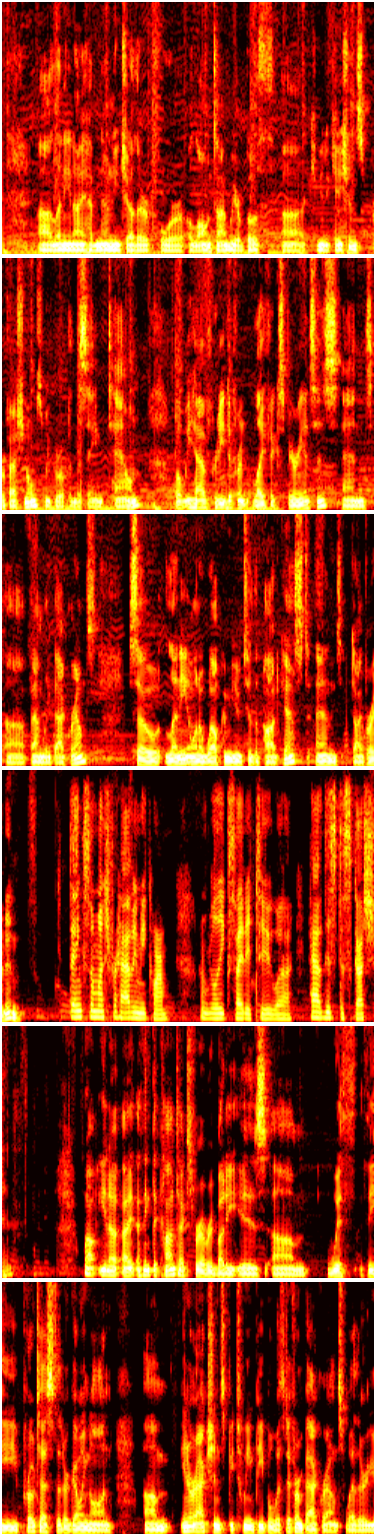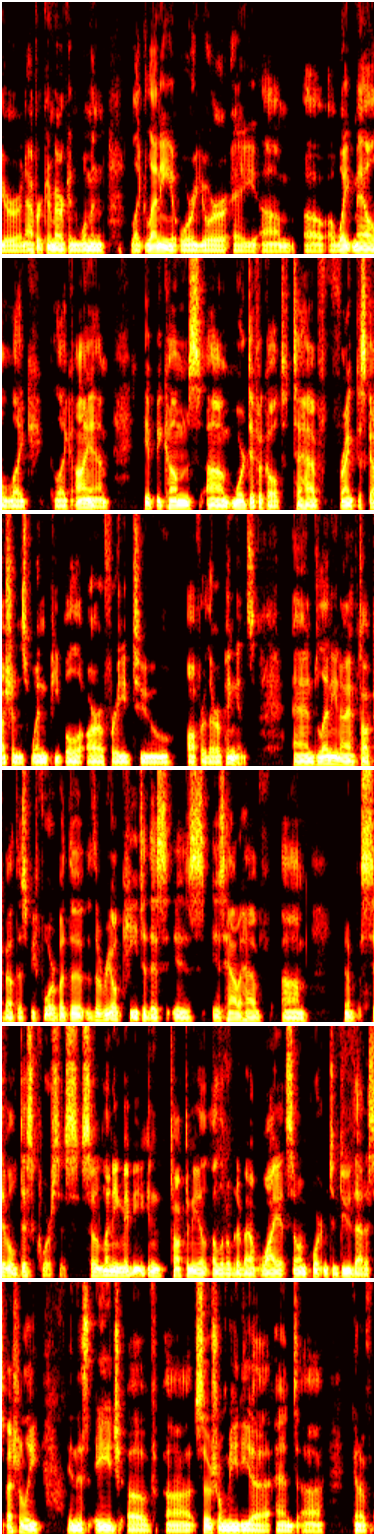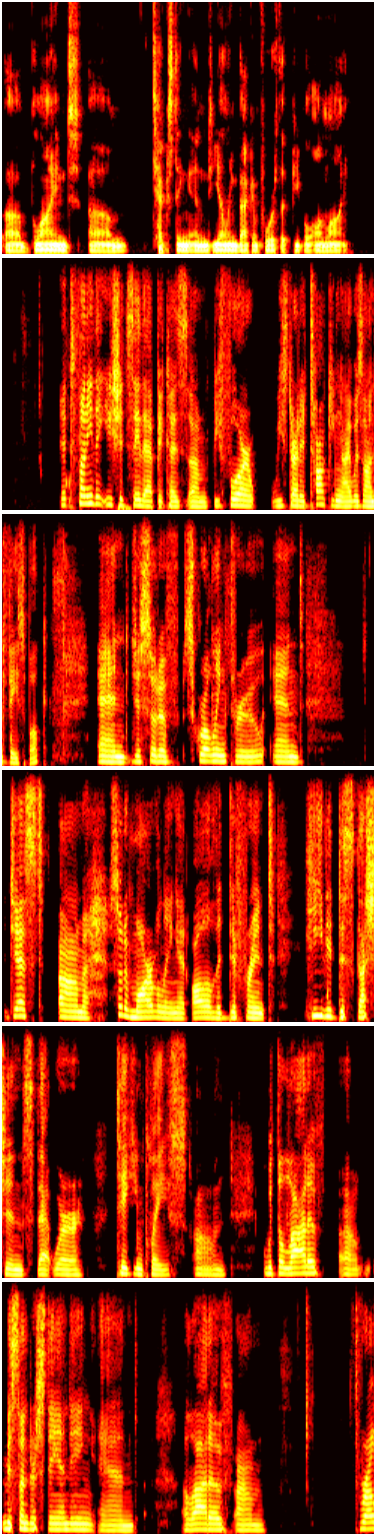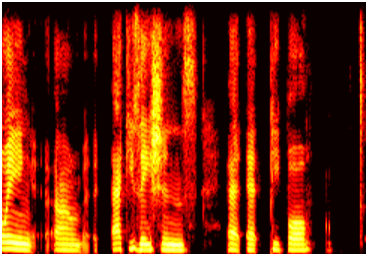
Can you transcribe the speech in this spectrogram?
Uh, Lenny and I have known each other for a long time. We are both uh, communications professionals. We grew up in the same town, but we have pretty different life experiences and uh, family backgrounds. So, Lenny, I want to welcome you to the podcast and dive right in. Thanks so much for having me, Carm. I'm really excited to uh, have this discussion. Well, you know, I, I think the context for everybody is um, with the protests that are going on, um, interactions between people with different backgrounds, whether you're an African American woman like Lenny or you're a, um, a, a white male like like I am. It becomes um, more difficult to have frank discussions when people are afraid to offer their opinions. And Lenny and I have talked about this before, but the the real key to this is is how to have kind of civil discourses. So, Lenny, maybe you can talk to me a, a little bit about why it's so important to do that, especially in this age of uh, social media and uh, kind of uh, blind um, texting and yelling back and forth at people online. It's funny that you should say that because um, before we started talking, I was on Facebook and just sort of scrolling through and just um, sort of marveling at all of the different heated discussions that were taking place um, with a lot of um, misunderstanding and a lot of um, throwing um, accusations at, at people.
